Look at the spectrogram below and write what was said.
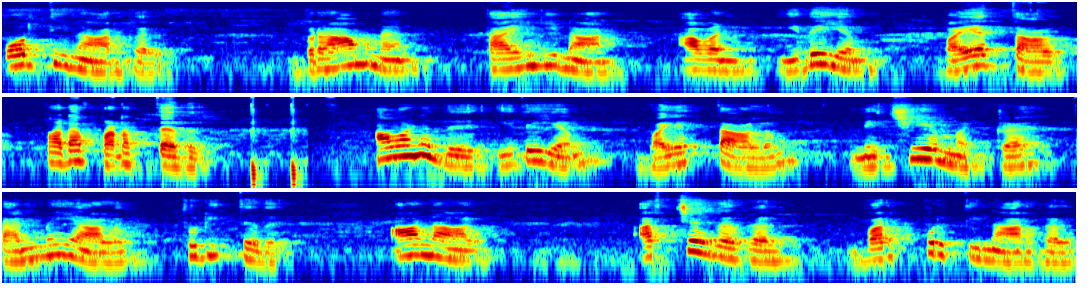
போர்த்தினார்கள். பிராமணன் தயங்கினான். அவன் இதயம் பயத்தால் படபடத்தது. அவனது இதயம் பயத்தாலும் நிச்சயமற்ற தன்மையாலும் துடித்தது. ஆனால் அர்ச்சகர்கள் வற்புறுத்தினார்கள்.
